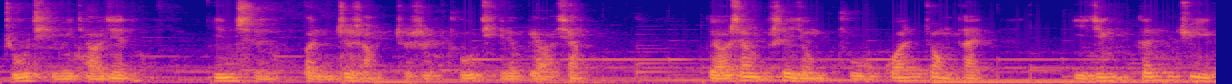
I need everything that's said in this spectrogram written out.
主体为条件，因此本质上只是主体的表象。表象是一种主观状态，已经根据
